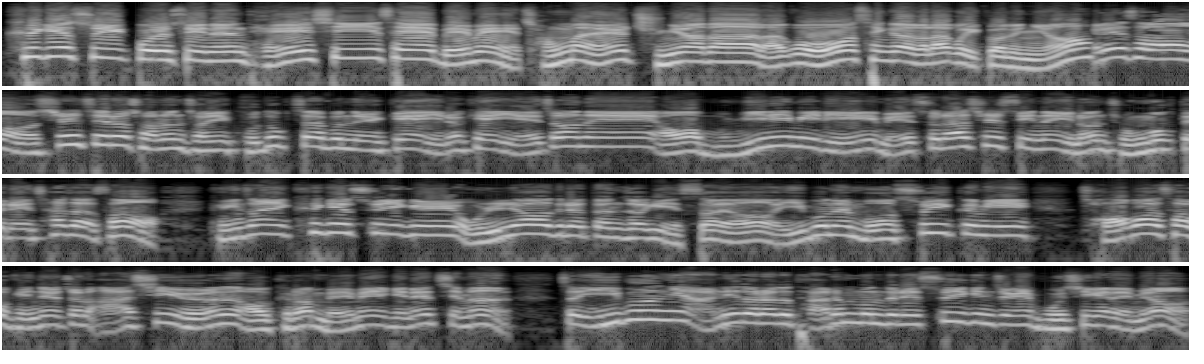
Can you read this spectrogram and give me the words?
크게 수익 볼 수 있는 대시세 매매 정말 중요하다라고 생각을 하고 있거든요. 그래서 실제로 저는 저희 구독자분들께 이렇게 예전에 어 미리미리 매수를 하실 수 있는 이런 종목들을 찾아서 굉장히 크게 수익을 올려드렸던 적이 있어요. 이분은 뭐 수익금이 적어서 굉장히 좀 아쉬운 어, 그런 매매이긴 했지만 자 이분이 아니더라도 다른 분들의 수익 인 증을 보시게 되면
